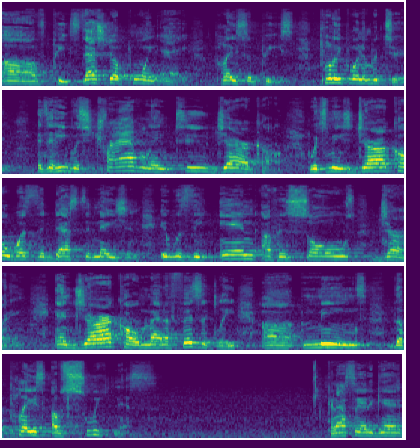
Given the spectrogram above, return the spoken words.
of peace. That's your point A place of peace. Pulley point number two is that he was traveling to Jericho, which means Jericho was the destination. It was the end of his soul's journey. And Jericho, metaphysically, uh, means the place of sweetness. Can I say it again?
